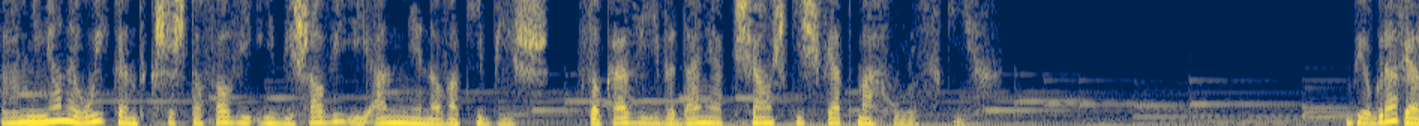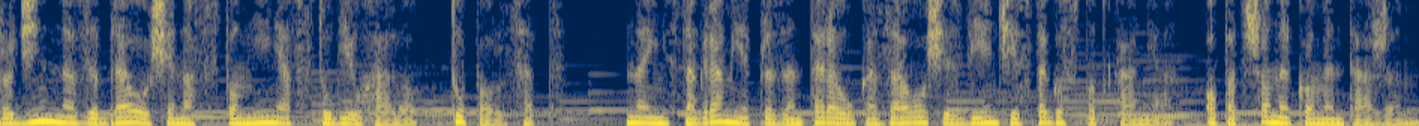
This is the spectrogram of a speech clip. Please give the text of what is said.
W miniony weekend Krzysztofowi Ibiszowi i Annie Nowak-Ibisz, z okazji wydania książki Świat Machulskich. Biografia rodzinna zebrało się na wspomnienia w studiu Halo, tu Polsat. Na Instagramie prezentera ukazało się zdjęcie z tego spotkania, opatrzone komentarzem.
